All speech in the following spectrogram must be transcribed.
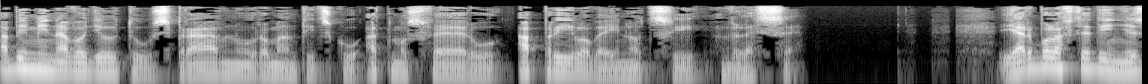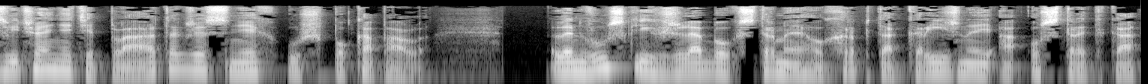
aby mi navodil tú správnu romantickú atmosféru aprílovej noci v lese. Jar bola vtedy nezvyčajne teplá, takže sneh už pokapal – len v úzkých žľaboch strmého chrbta krížnej a ostredka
